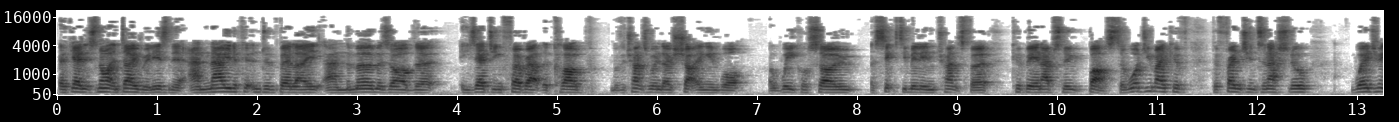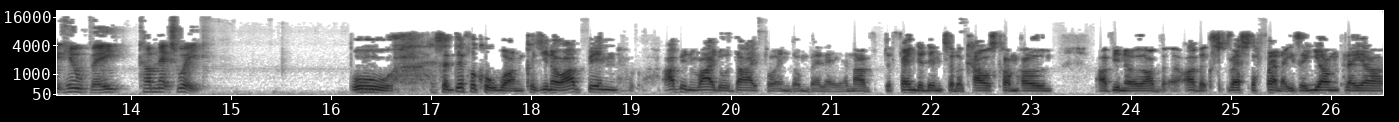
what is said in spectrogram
again, it's night and day, really, isn't it? And now you look at Ndombele, and the murmurs are that he's edging further out the club with the transfer window shutting in what a week or so. A 60 million transfer could be an absolute bust. So, what do you make of the French international? Where do you think he'll be come next week? Oh, it's a difficult one because you know I've been I've been ride or die for Ndombele and I've defended him till the cows come home. I've you know I've I've expressed the fact that he's a young player.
